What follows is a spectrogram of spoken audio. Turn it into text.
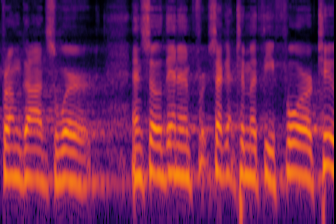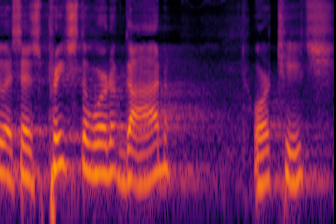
from God's word. And so then in 2 Timothy 4 2, it says, Preach the word of God or teach.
